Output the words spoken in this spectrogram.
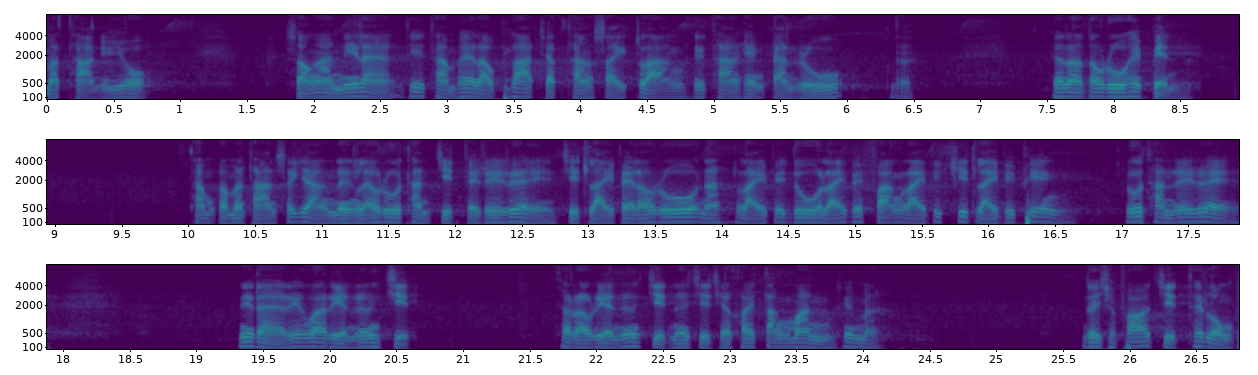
มัฏฐานุโยก สองอันนี้แหละที่ทำให้เราพลาดจากทางสายกลางคือทางแห่งการรู้นะนั้นเราต้องรู้ให้เป็นทำกรรมฐานสักอย่างหนึ่งแล้วรู้ทันจิตไปเรื่อยๆ จิตไหลไปแล้วรู้นะไหลไปดูไหลไปฟังไหลไปคิดไหลไปเพ่ง รู้ทันเรื่อยๆ นี่แหละเรียกว่าเรียนเรื่องจิต ถ้าเราเรียนเรื่องจิตนะจิตจะค่อยตั้งมั่นขึ้นมา โดยเฉพาะจิตที่หลงไป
